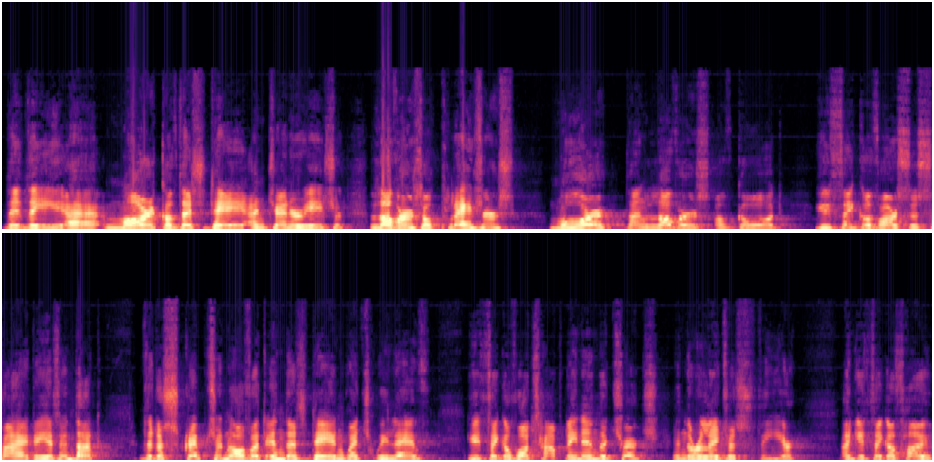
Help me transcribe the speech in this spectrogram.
the, the uh, mark of this day and generation? Lovers of pleasures more than lovers of God. You think of our society, isn't that the description of it in this day in which we live? You think of what's happening in the church, in the religious sphere, and you think of how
